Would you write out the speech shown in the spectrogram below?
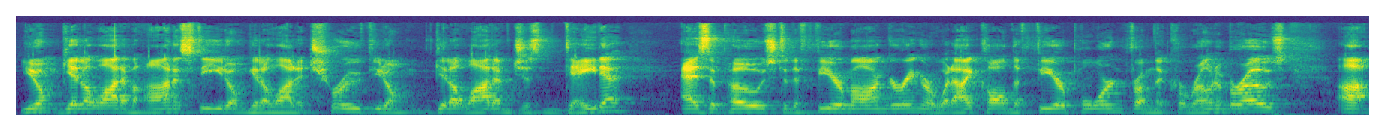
You don't get a lot of honesty. You don't get a lot of truth. You don't get a lot of just data as opposed to the fear mongering or what I call the fear porn from the Corona Bros. Uh,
